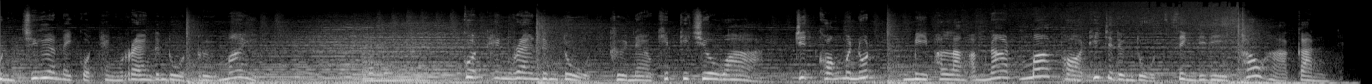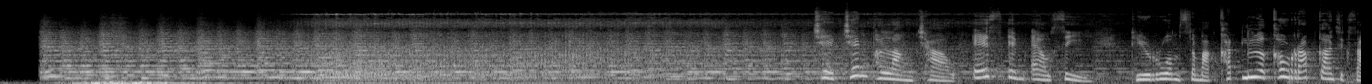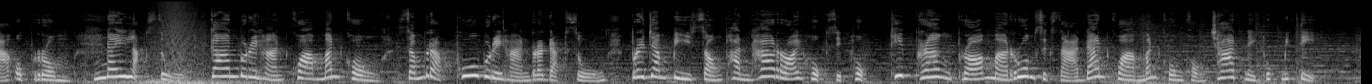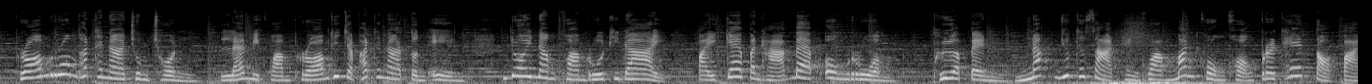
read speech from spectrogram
คุณเชื่อในกฎแห่งแรงดึงดูดหรือไม่ กฎแห่งแรงดึงดูด คือแนวคิดที่เชื่อว่า จิตของมนุษย์มีพลังอำนาจมากพอที่จะดึงดูดสิ่งดีๆ เข้าหากัน เชกเช่นพลังชาว SMLC ที่ร่วมสมัครคัดเลือกเข้ารับการศึกษาอบรม ในหลักสูตร การบริหารความมั่นคงสำหรับผู้บริหารระดับสูง ประจำปี 2566 ที่พรั่งพร้อมมาร่วมศึกษาด้านความมั่นคงของชาติในทุกมิติ พร้อมร่วมพัฒนาชุมชน และมีความพร้อมที่จะพัฒนาตนเอง โดยนำความรู้ที่ได้ ไปแก้ปัญหาแบบองค์รวมเพื่อเป็นนักยุทธศาสตร์แห่งความมั่นคงของประเทศต่อไป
